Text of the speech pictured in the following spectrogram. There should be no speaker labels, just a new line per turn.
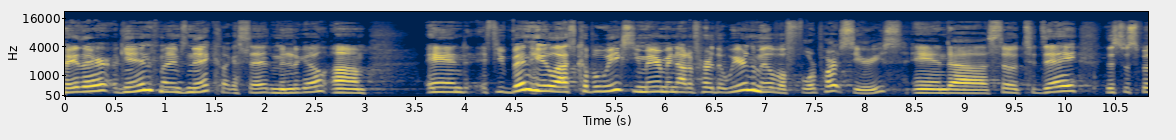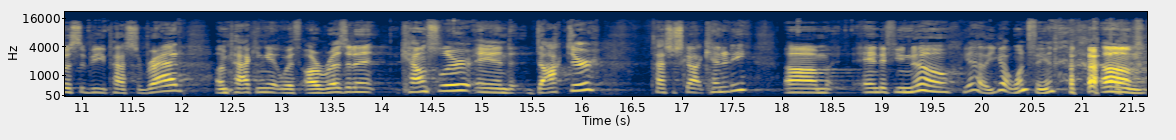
Hey there again. My name's Nick, like I said a minute ago. Um, and if you've been here the last couple weeks, you may or may not have heard that we're in the middle of a four part series. And uh, so today, this was supposed to be Pastor Brad unpacking it with our resident counselor and doctor, Pastor Scott Kennedy. Um, and if you know, yeah, you got one fan. Um,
